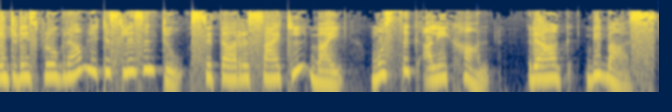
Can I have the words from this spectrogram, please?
In today's program, let us listen to Sitar recital by Mustaq Ali Khan, Rag Bibas.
